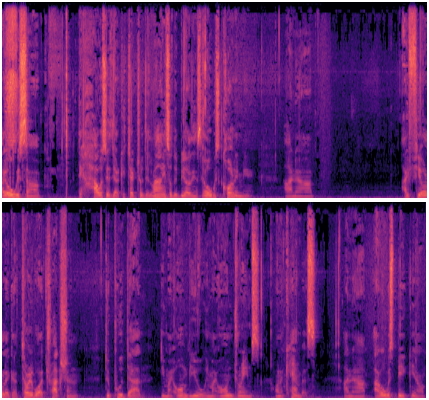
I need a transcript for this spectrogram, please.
I always, uh, the houses, the architecture, the lines of the buildings, they're always calling me, and uh, I feel like a terrible attraction to put that in my own view, in my own dreams, on a canvas. And uh, I always pick, you know,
